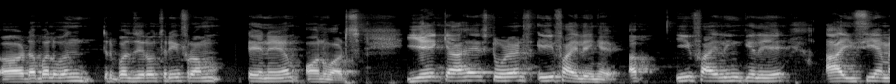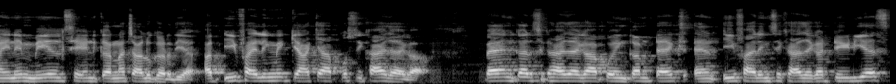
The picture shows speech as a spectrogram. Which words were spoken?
double one triple zero three from ten AM onwards ये क्या है स्टूडेंट्स ई फाइलिंग है। अब ई फाइलिंग के लिए आई ने मेल सेंड करना चालू कर दिया। अब ई फाइलिंग में क्या क्या आपको सिखाया जाएगा? पैन कार्ड सिखाया जाएगा आपको income tax and e filing सिखाया जाएगा। T D S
